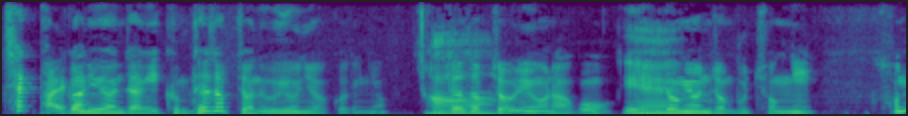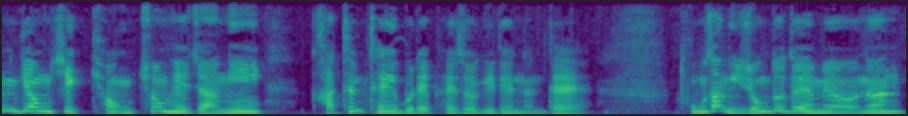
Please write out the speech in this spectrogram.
책 발간 위원장이 금태섭 전 의원이었거든요. 금태섭 아. 전 의원하고 예. 김동연 전 부총리, 손경식 경총 회장이 같은 테이블에 배석이 됐는데 통상 이 정도 되면은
